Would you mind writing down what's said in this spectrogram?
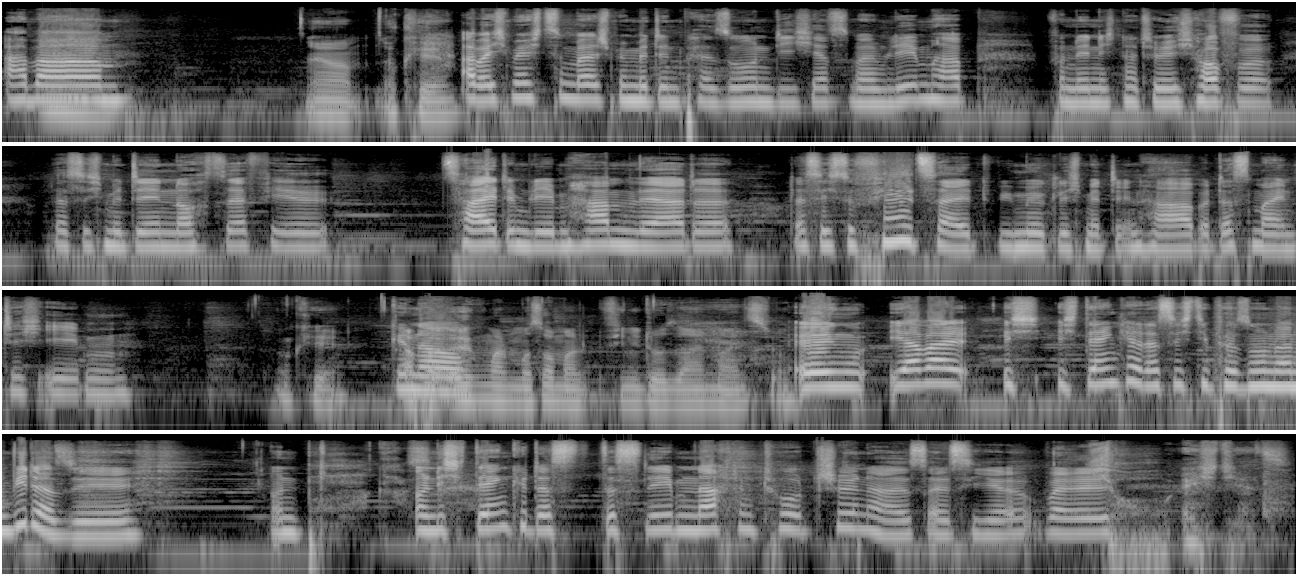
Aber, Mhm. Ja, okay. aber ich möchte zum Beispiel mit den Personen, die ich jetzt in meinem Leben habe, von denen ich natürlich hoffe, dass ich mit denen noch sehr viel Zeit im Leben haben werde, dass ich so viel Zeit wie möglich mit denen habe. Das meinte ich eben. Okay. Genau. Aber irgendwann muss auch mal finito sein, meinst du? Irgend ja, weil ich, ich denke, dass ich die Person dann wiedersehe. Und. Und ich denke, dass das Leben nach dem Tod schöner ist als hier. Weil Jo, echt jetzt?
